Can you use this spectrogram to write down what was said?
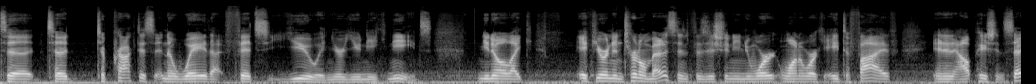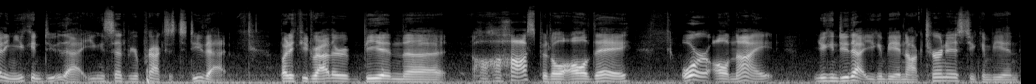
to to to practice in a way that fits you and your unique needs. You know, like if you're an internal medicine physician and you work, want to work eight to five in an outpatient setting, you can do that. You can set up your practice to do that. But if you'd rather be in the hospital all day or all night, you can do that. You can be a nocturnist. You can be in,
